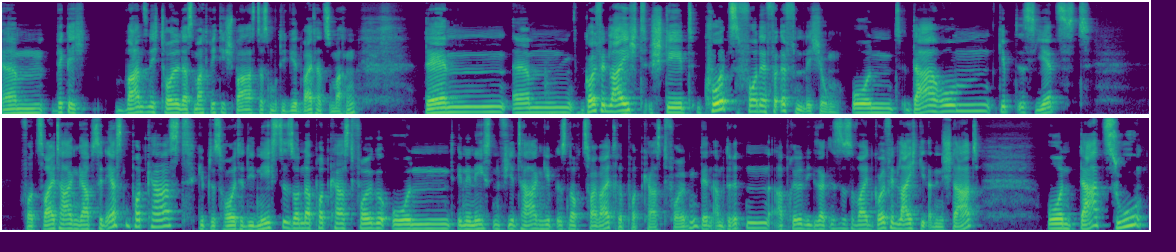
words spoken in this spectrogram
Ähm, wirklich wahnsinnig toll, das macht richtig Spaß, das motiviert weiterzumachen. Denn ähm, Golf in Leicht steht kurz vor der Veröffentlichung und darum gibt es jetzt, vor zwei Tagen gab es den ersten Podcast, gibt es heute die nächste Sonderpodcast-Folge und in den nächsten vier Tagen gibt es noch zwei weitere Podcast-Folgen, denn am 3. April, wie gesagt, ist es soweit, Golf in Leicht geht an den Start. Und dazu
